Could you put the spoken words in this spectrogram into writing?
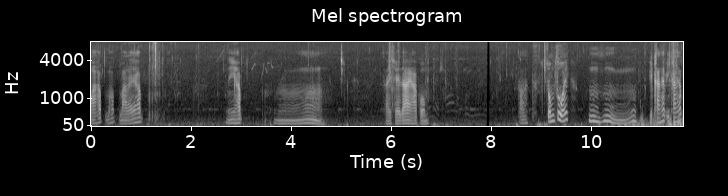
มาครับมาครับมาแล้วครับ นี่ครับ ใช้ใช้ได้ครับผมต่อสมสวยอืมหืมอีกคันครับ อีกคันครับ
